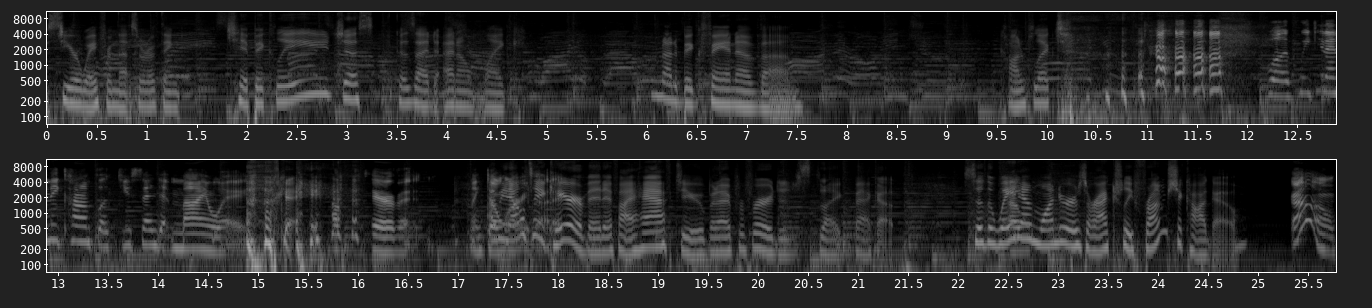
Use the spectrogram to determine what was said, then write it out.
steer away from that sort of thing typically just because i, I don't like i'm not a big fan of um, conflict well, if we get any conflict, you send it my way. okay I'll take care of it. Like, don't I mean, I'll take about it. care of it if I have to, but I prefer to just like back up. So the Way Oh. Down Wanderers are actually from Chicago, Oh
